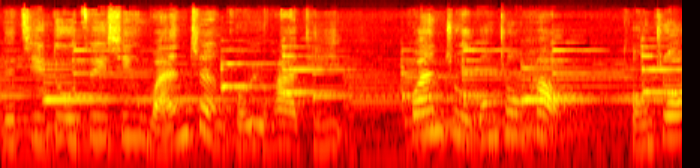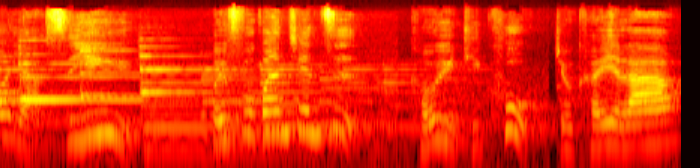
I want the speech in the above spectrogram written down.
个季度最新完整口语话题，关注公众号“同桌雅思英语”。 回复关键字“口语题库”就可以啦。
